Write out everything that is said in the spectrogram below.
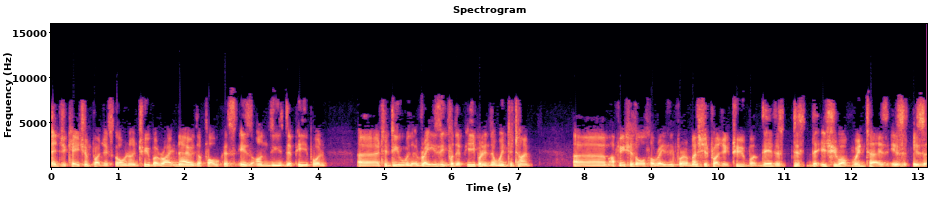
education projects going on too. But right now the focus is on these, the people, uh, to deal with raising for the people in the wintertime. Um, I think she's also raising for a masjid project too, but there, this, this, the issue of winter is, is, is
